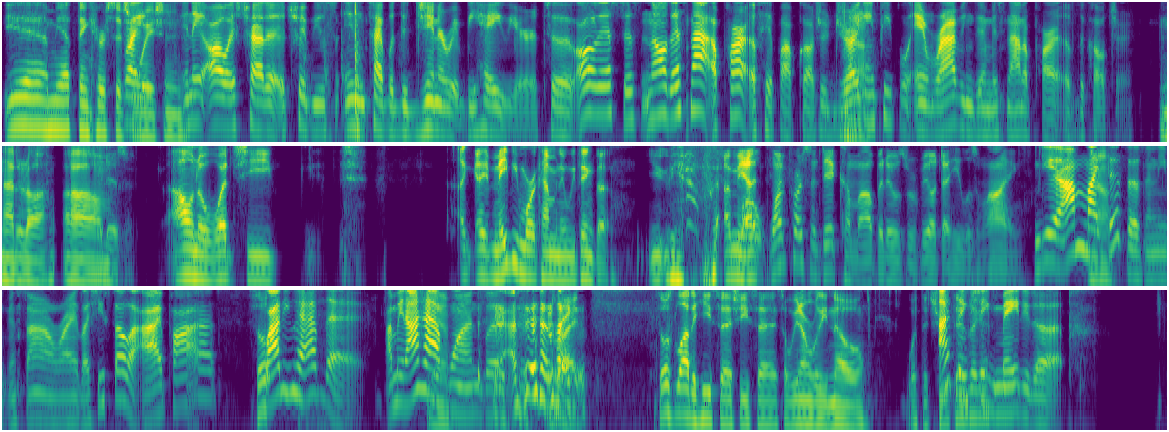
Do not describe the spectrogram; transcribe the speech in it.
Yeah. I mean, I think her Right. situation. And they always try to attribute any type of degenerate behavior to, oh, that's just, no, that's not a part of hip hop culture. Drugging people and robbing them is not a part of the culture. Not at all. Um, it isn't. I don't know what she. I- It may be more common than we think, though. You, you I mean, I- one person did come out, but it was revealed that he was lying. Yeah, I'm like, No. this doesn't even sound right. Like, she stole an iPod. so Why do you have that? I mean, I have Yeah. one, but I, like, Right. so it's a lot of he said, she said. So we don't really know what the truth I think is. she guess. made it up.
